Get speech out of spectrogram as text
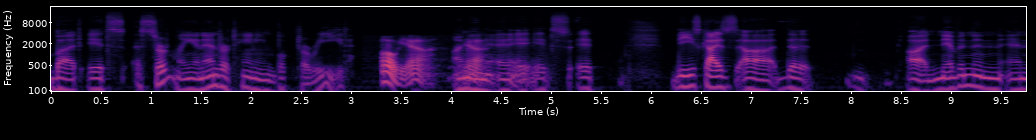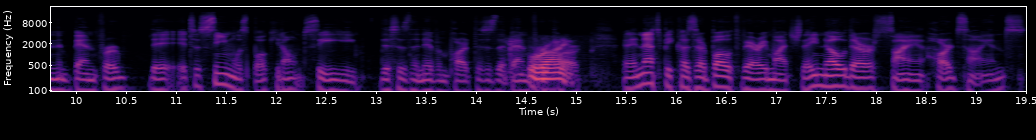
but it's certainly an entertaining book to read. oh yeah, I yeah. mean, and it, it's it. These guys, uh, the uh, Niven and and Benford, they, it's a seamless book. You don't see this is the Niven part, this is the Benford Right. part, and that's because they're both very much they know their science, hard science,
